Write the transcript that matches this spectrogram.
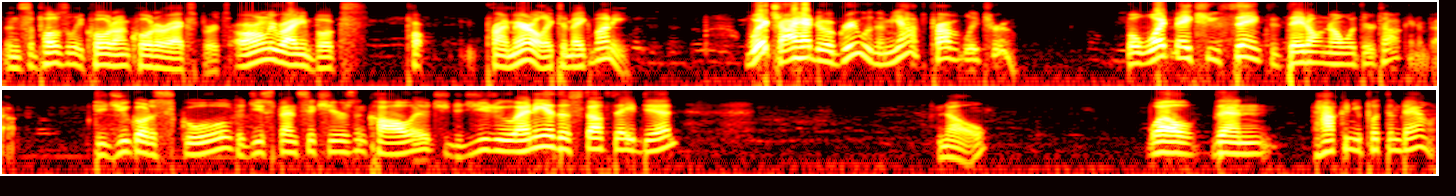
and supposedly quote unquote are experts are only writing books pr- primarily to make money. Which I had to agree with him. Yeah, it's probably true. But what makes you think that they don't know what they're talking about? Did you go to school? Did you spend six years in college? Did you do any of the stuff they did? No. Well, then how can you put them down?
